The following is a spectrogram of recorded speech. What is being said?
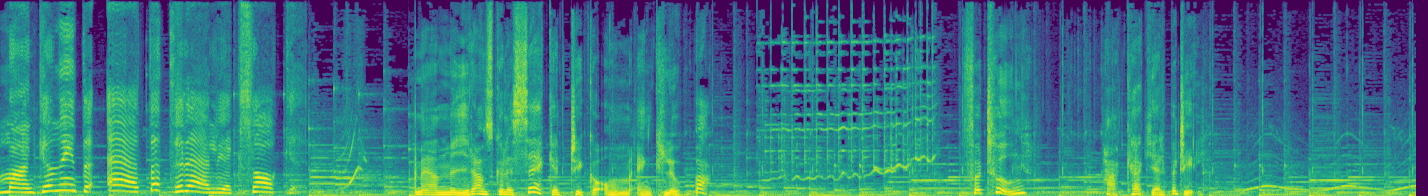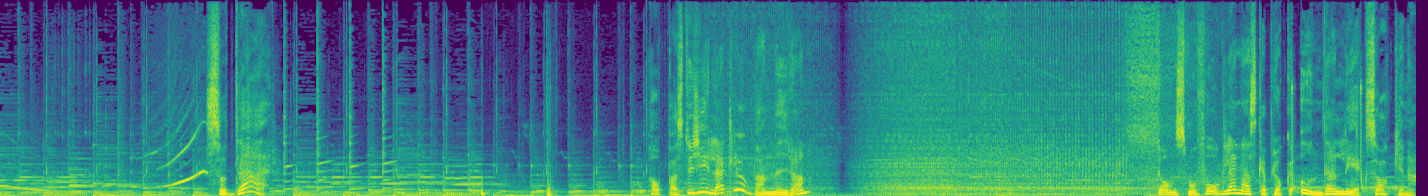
Man kan inte äta träleksaker. Men myran skulle säkert tycka om en klubba. För tung? Hack-Hack hjälper till. Så där. Hoppas du gillar klubban, Myran. De små fåglarna ska plocka undan leksakerna.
